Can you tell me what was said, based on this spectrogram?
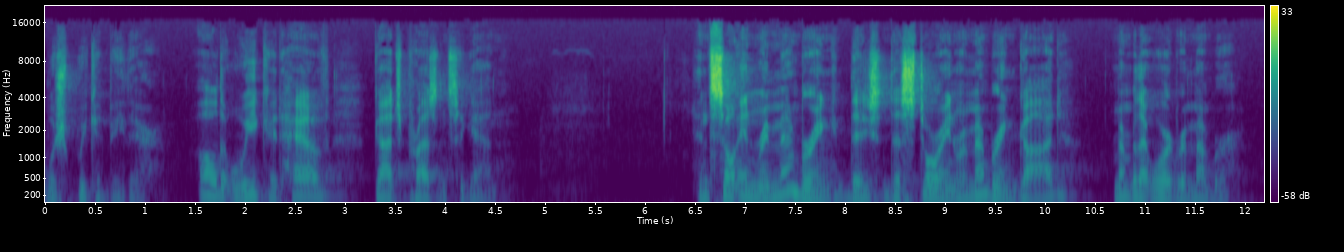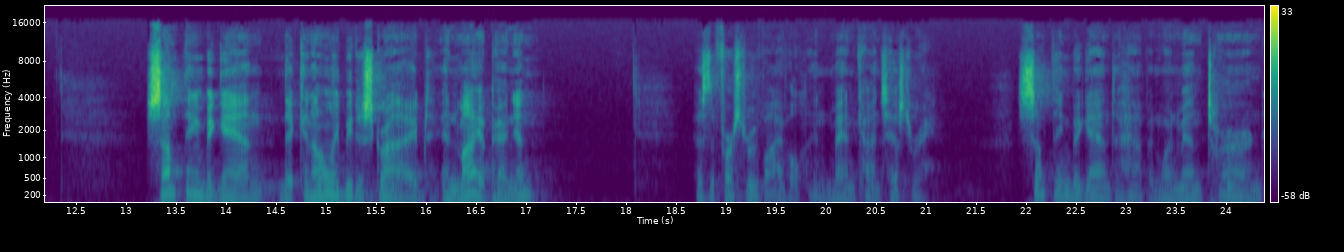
wish we could be there. Oh, that we could have God's presence again. And so, in remembering this, this story and remembering God, Remember that word, remember. Something began that can only be described, in my opinion, as the first revival in mankind's history. Something began to happen when men turned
